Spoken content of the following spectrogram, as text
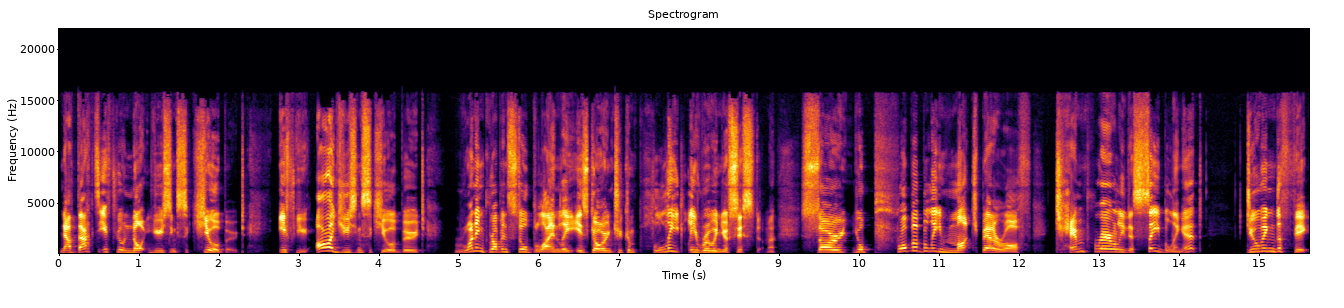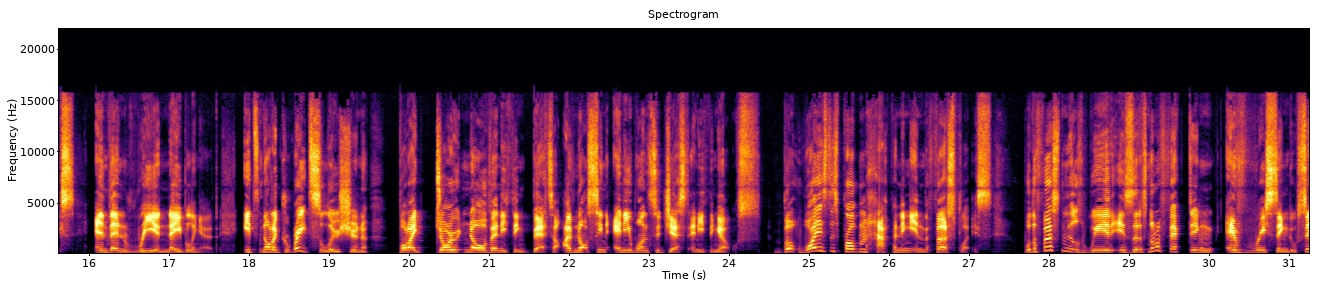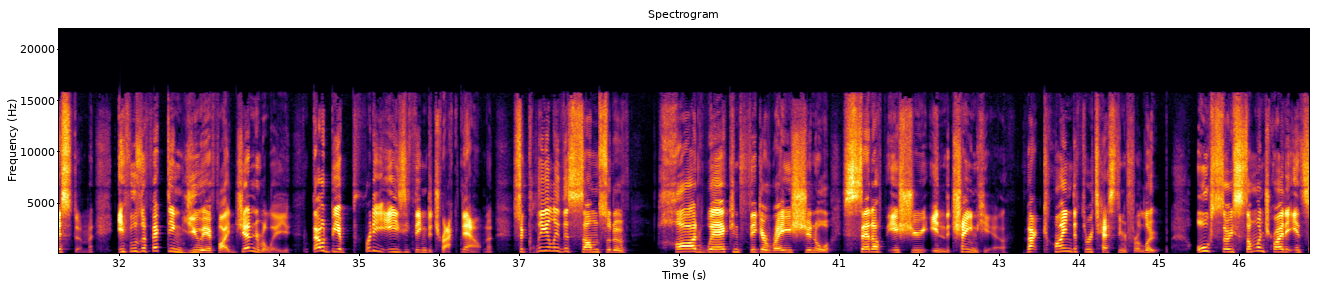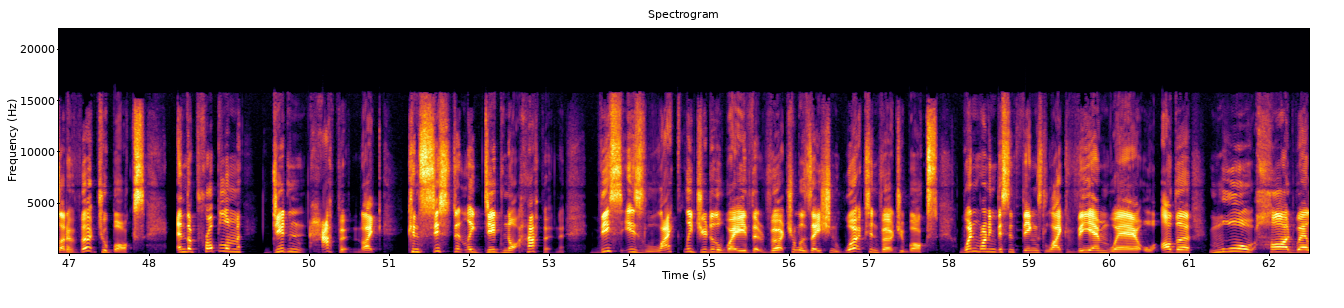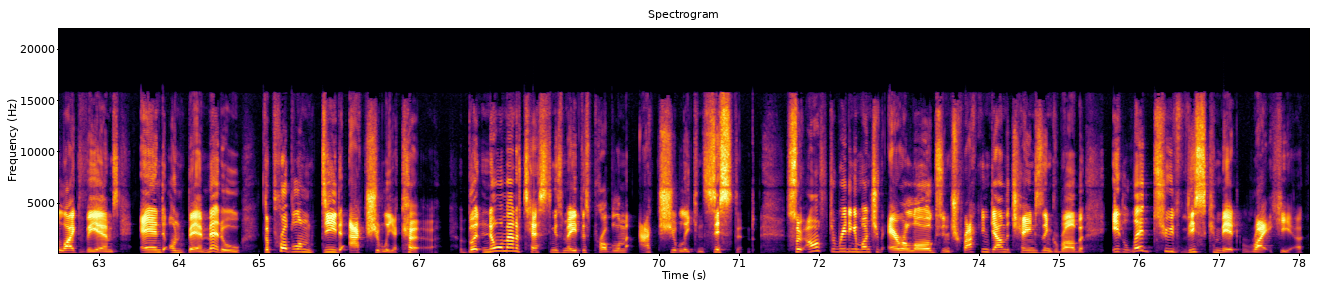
Now that's if you're not using Secure Boot if you are using Secure Boot, running grub install blindly is going to completely ruin your system. So you're probably much better off temporarily disabling it, doing the fix, and then re-enabling it. It's not a great solution, but I don't know of anything better. I've not seen anyone suggest anything else. But why is this problem happening in the first place? Well, the first thing that was weird is that it's not affecting every single system. If it was affecting UEFI generally, that would be a pretty easy thing to track down. So clearly there's some sort of hardware configuration or setup issue in the chain here. That kinda threw testing for a loop. Also, someone tried it inside a VirtualBox, and the problem didn't happen. Like, consistently did not happen. This is likely due to the way that virtualization works in VirtualBox when running this in things like VMware or other more hardware like VMs and on bare metal, the problem did actually occur. But no amount of testing has made this problem actually consistent. So after reading a bunch of error logs and tracking down the changes in Grub, it led to this commit right here,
